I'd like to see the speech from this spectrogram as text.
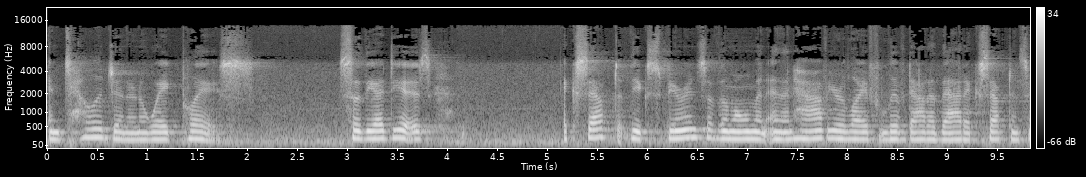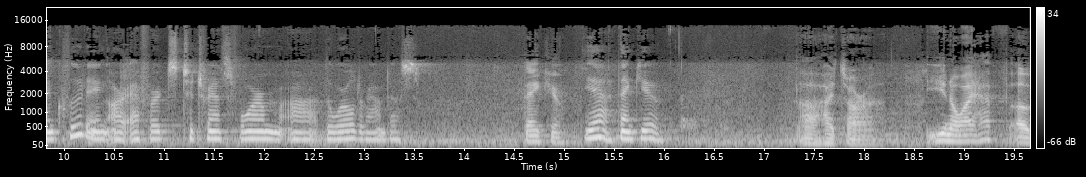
intelligent and awake place. So the idea is accept the experience of the moment and then have your life lived out of that acceptance, including our efforts to transform uh, the world around us. Thank you. Yeah, thank you. Uh, hi, Tara. You know, I have a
